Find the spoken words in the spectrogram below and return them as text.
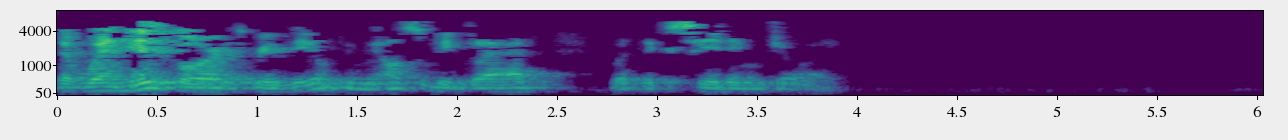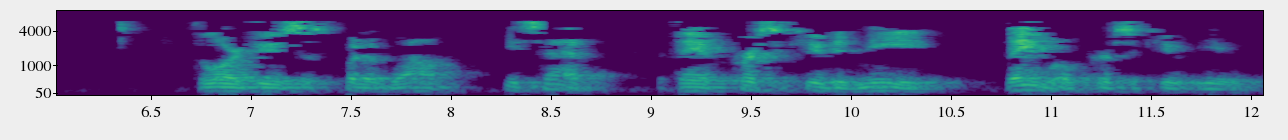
that when his glory is revealed, you may also be glad with exceeding joy. The Lord Jesus put it well. He said, if they have persecuted me, they will persecute you.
